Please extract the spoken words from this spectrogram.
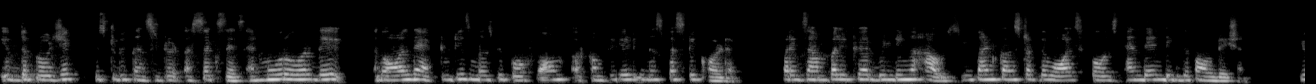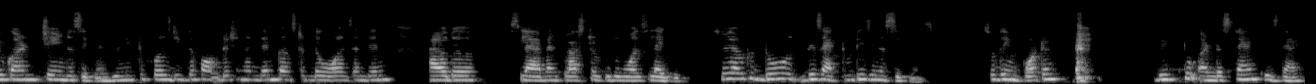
if the project is to be considered a success. And moreover they all the activities must be performed or completed in a specific order. For example if you are building a house you can't construct the walls first and then dig the foundation. You can't change the sequence. You need to first dig the foundation and then construct the walls and then have the slab and plaster to the walls like this. So you have to do these activities in a sequence. So the important bit to understand is that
